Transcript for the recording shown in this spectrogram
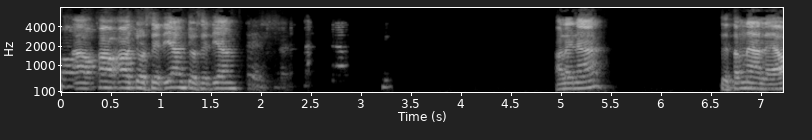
มองเอาเอาเอาจดเสร็จยังจดเสร็จยัง อะไรนะ เสร็จตั้งนานแล้ว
